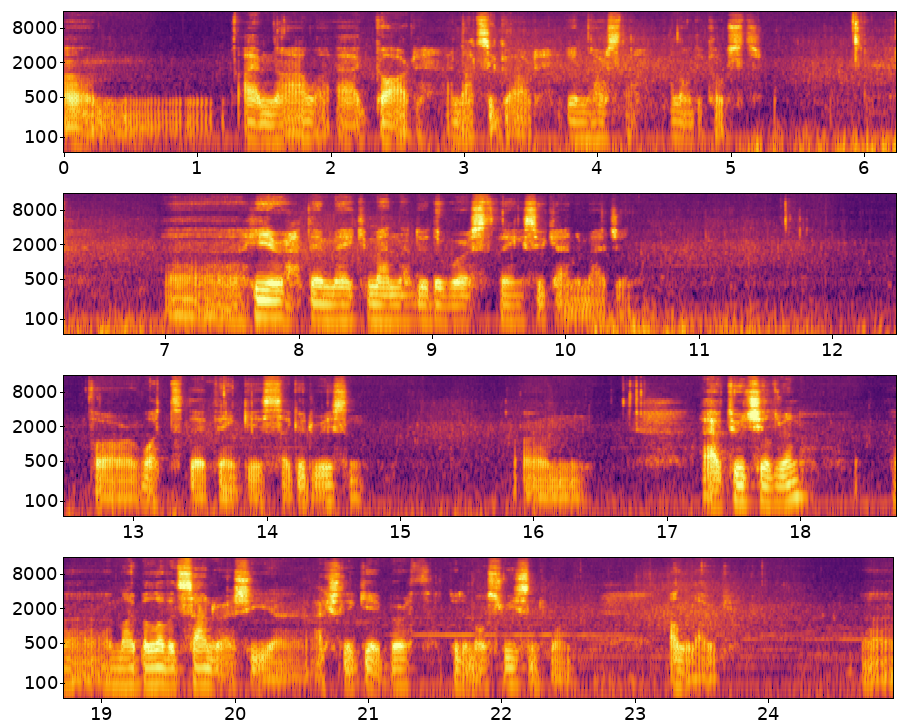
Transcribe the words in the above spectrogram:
Um, I am now a guard, a Nazi guard in Harstad along the coast. Uh, here they make men do the worst things you can imagine for what they think is a good reason. Um, I have two children. Uh, my beloved Sandra, she uh, actually gave birth to the most recent one, Anlaug. Uh,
